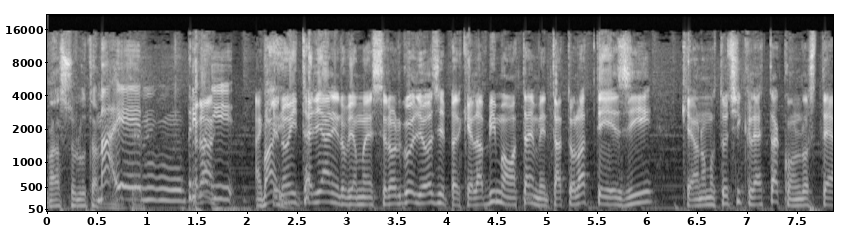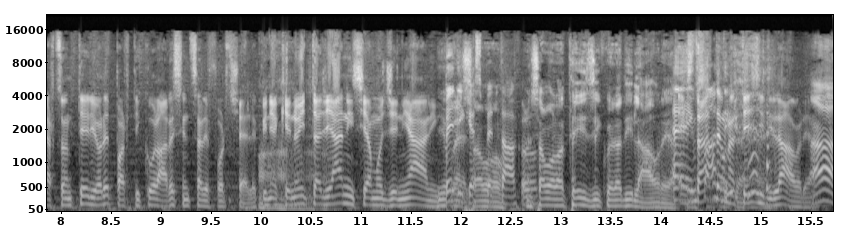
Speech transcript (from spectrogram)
Assolutamente. Ma ehm, prima Però di. anche Vai. noi italiani dobbiamo essere orgogliosi perché la Bimota ha inventato la Tesi che è una motocicletta con lo sterzo anteriore particolare senza le forcelle. Quindi anche noi italiani siamo geniali. Vedi questo. che pensavo, spettacolo. Pensavo alla tesi, quella di laurea. Eh, È stata una tesi di laurea. Ah,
